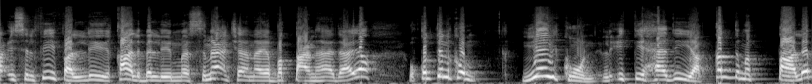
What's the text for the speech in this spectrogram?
رئيس الفيفا اللي قال باللي ما سمعتش أنا يا بطعن هدايا؟ وقلت لكم يا يكون الاتحادية قدمت طالب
